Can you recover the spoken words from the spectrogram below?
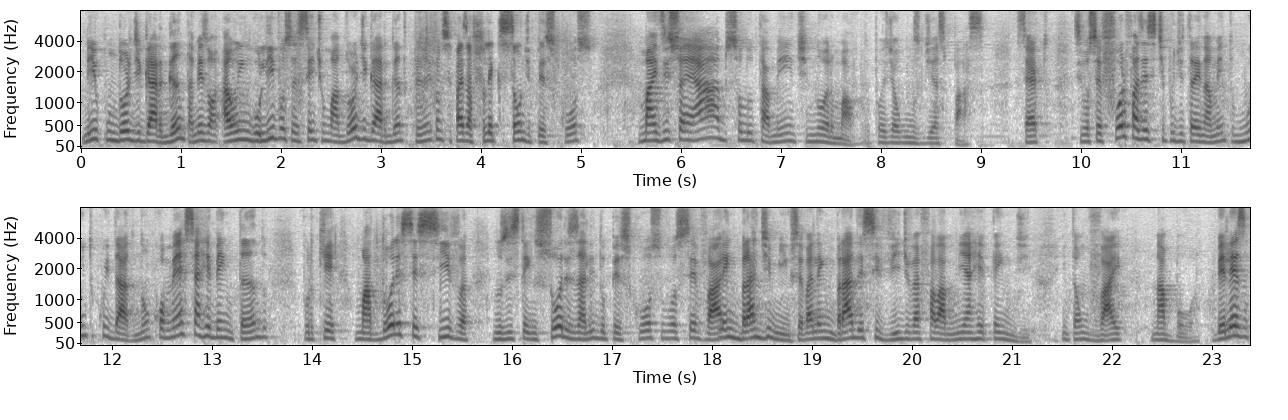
meio com dor de garganta mesmo. Ao engolir, você sente uma dor de garganta, principalmente quando você faz a flexão de pescoço. Mas isso é absolutamente normal. Depois de alguns dias passa certo? Se você for fazer esse tipo de treinamento, muito cuidado, não comece arrebentando, porque uma dor excessiva nos extensores ali do pescoço, você vai lembrar de mim, você vai lembrar desse vídeo e vai falar, me arrependi. Então vai na boa, beleza?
